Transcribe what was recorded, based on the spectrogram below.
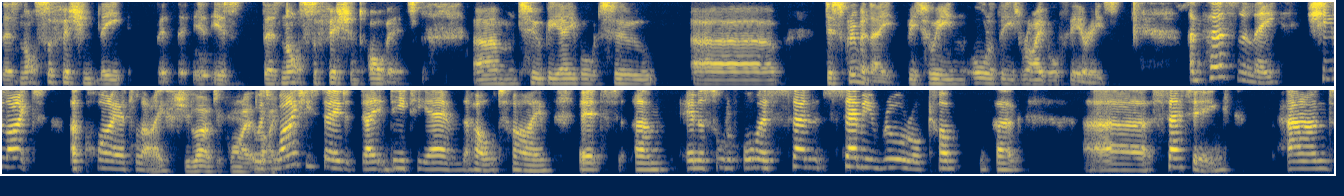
there's not sufficiently, is there's not sufficient of it um, to be able to uh, discriminate between all of these rival theories. And personally, she liked a quiet life. She liked a quiet life. It was life. why she stayed at DTM the whole time. It's um, in a sort of almost semi rural com- uh, uh, setting. And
